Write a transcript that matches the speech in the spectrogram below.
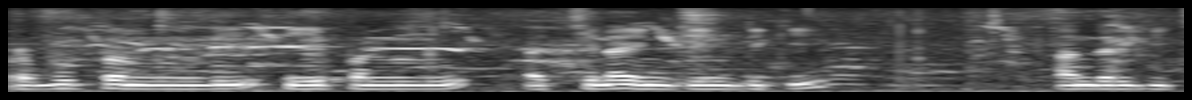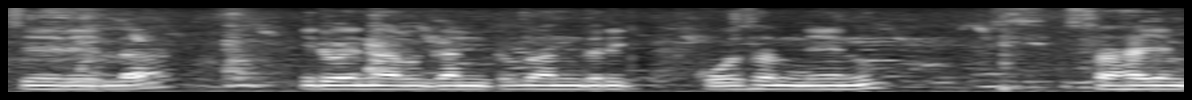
ప్రభుత్వం నుండి ఏ పనులు వచ్చినా ఇంటింటికి అందరికీ చేరేలా ఇరవై నాలుగు గంటలు అందరి కోసం నేను సహాయం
